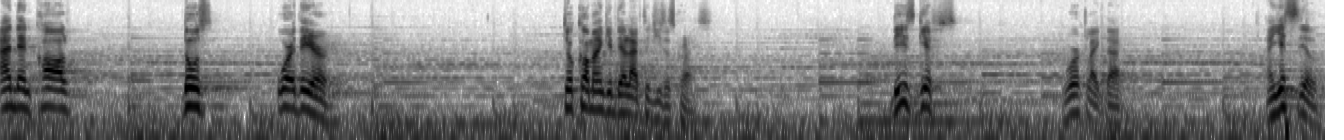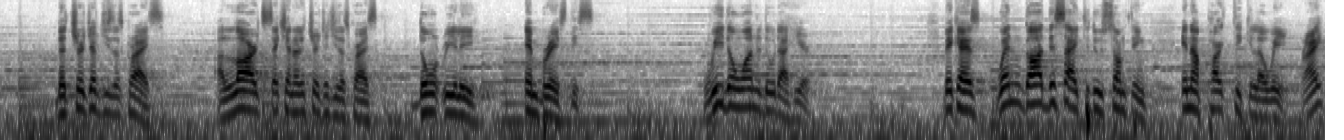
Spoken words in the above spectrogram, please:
and then call those who are there to come and give their life to Jesus Christ. These gifts work like that. And yet still, the Church of Jesus Christ, a large section of the Church of Jesus Christ, don't really embrace this. We don't want to do that here. Because when God decides to do something in a particular way, right?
